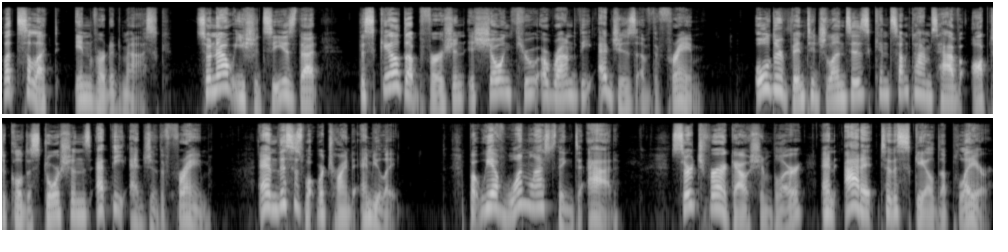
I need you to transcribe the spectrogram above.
let's select Inverted Mask. So now what you should see is that The scaled up version is showing through around the edges of the frame. Older vintage lenses can sometimes have optical distortions at the edge of the frame, and this is what we're trying to emulate. But we have one last thing to add. Search for a Gaussian blur and add it to the scaled up layer.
